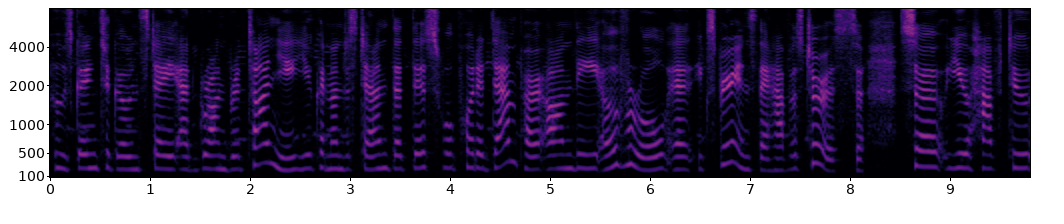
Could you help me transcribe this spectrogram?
who's going to go and stay at Grande Bretagne, you can understand that this will put a damper on the overall experience they have as tourists. So you have to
